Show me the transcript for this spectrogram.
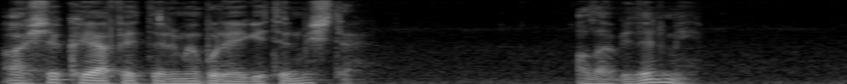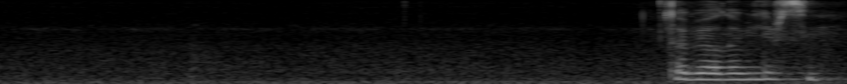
Ayşe kıyafetlerimi buraya getirmiş de. Alabilir miyim? Tabii alabilirsin.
